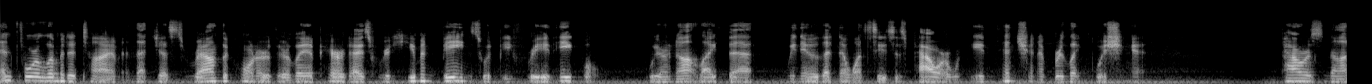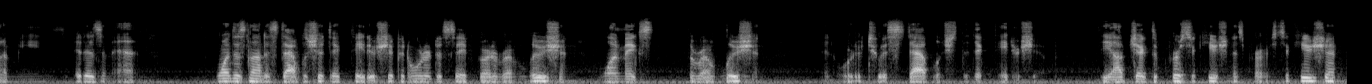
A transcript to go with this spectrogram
and for a limited time, and that just round the corner there lay a paradise where human beings would be free and equal. We are not like that. We know that no one seizes power with the intention of relinquishing it. Power is not a means, it is an end. One does not establish a dictatorship in order to safeguard a revolution. One makes the revolution in order to establish the dictatorship. The object of persecution is persecution.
